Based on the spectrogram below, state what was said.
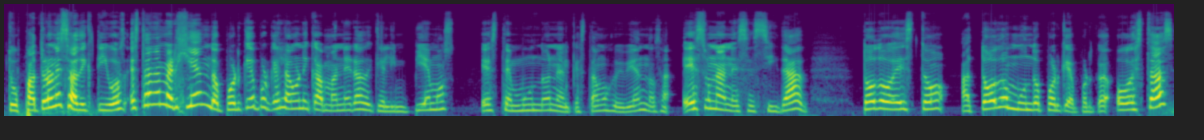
tus patrones adictivos están emergiendo. ¿Por qué? Porque es la única manera de que limpiemos este mundo en el que estamos viviendo. O sea, es una necesidad. Todo esto a todo mundo, ¿por qué? Porque o estás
